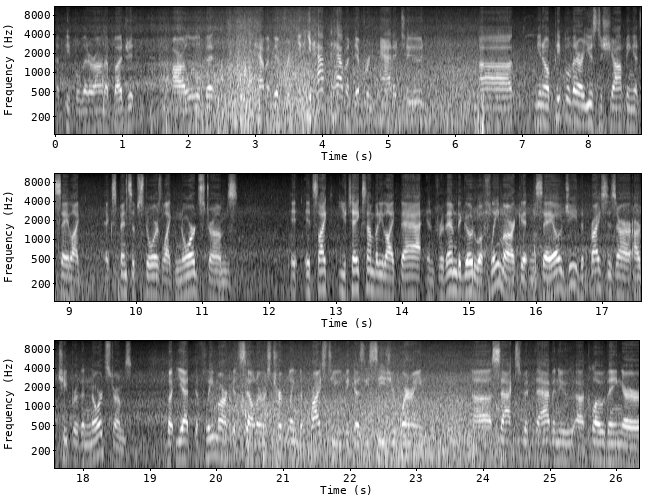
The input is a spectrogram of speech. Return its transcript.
The people that are on a budget are a little bit have a different. You, you have to have a different attitude. Uh, you know, people that are used to shopping at say like expensive stores like Nordstrom's. It, it's like you take somebody like that, and for them to go to a flea market and say, "Oh, gee, the prices are, are cheaper than Nordstrom's," but yet the flea market seller is tripling the price to you because he sees you're wearing uh, Saks Fifth Avenue uh, clothing or,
